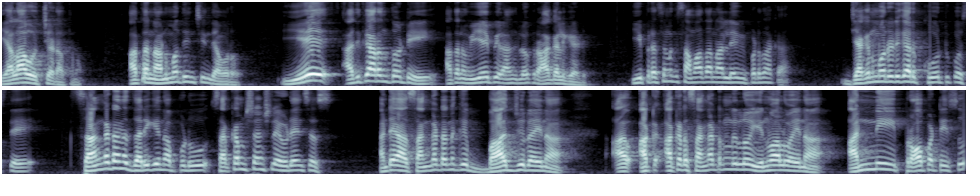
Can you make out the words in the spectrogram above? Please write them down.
ఎలా వచ్చాడు అతను? అతను అనుమతించింది ఎవరు? ఏ అధికారంతో అతను విఐపి లాంజ్లోకి రాగలిగాడు? ఈ ప్రశ్నలకు సమాధానాలు లేవు ఇప్పటిదాకా. జగన్మోహన్ రెడ్డి గారు కోర్టుకు వస్తే సంఘటన జరిగినప్పుడు సర్కంస్టాన్షియల్ ఎవిడెన్సెస్ అంటే ఆ సంఘటనకి బాధ్యులైన అక్కడ సంఘటనలో ఇన్వాల్వ్ అయిన అన్ని ప్రాపర్టీసు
